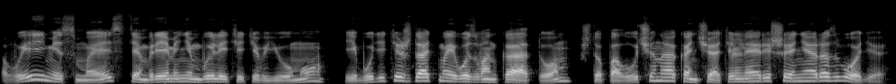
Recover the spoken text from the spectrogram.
Вы мисс Мейс тем временем вылетите в Юму и будете ждать моего звонка о том, что получено окончательное решение о разводе.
